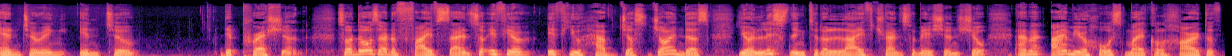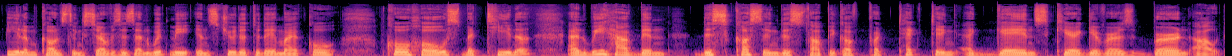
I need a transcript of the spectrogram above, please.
entering into depression. So those are the five signs. So if you if you have just joined us, you're listening to the Life Transformation Show. I'm I'm your host Michael Hart of Elim Counseling Services, and with me in studio today my co co-host Bettina, and we have been discussing this topic of protecting against caregivers burnout.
